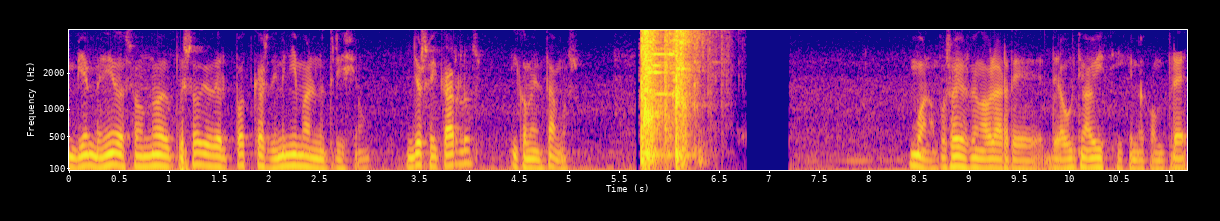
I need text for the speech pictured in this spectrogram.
Bienvenidos a un nuevo episodio del podcast de Minimal Nutrition. Yo soy Carlos y comenzamos. Bueno, pues hoy os vengo a hablar de, la última bici que me compré,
